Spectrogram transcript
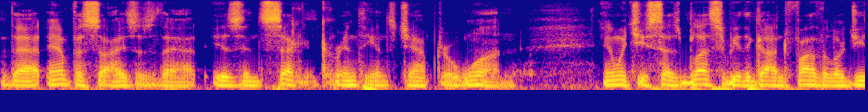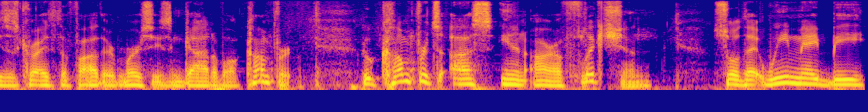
that emphasizes that is in 2 Corinthians chapter 1, in which he says, Blessed be the God and Father, Lord Jesus Christ, the Father of mercies and God of all comfort, who comforts us in our affliction so that we may be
